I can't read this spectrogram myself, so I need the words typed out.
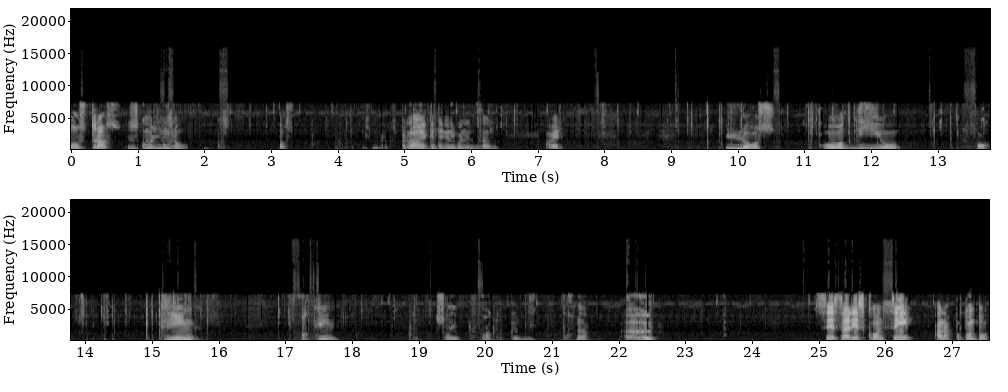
¡Ostras! Eso es como el número 2. Perdón, es que tenía algo en el brazo. A ver. Los odio. Fucking. Fucking. Soy fucking. César es con C. Ala, por tonto.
